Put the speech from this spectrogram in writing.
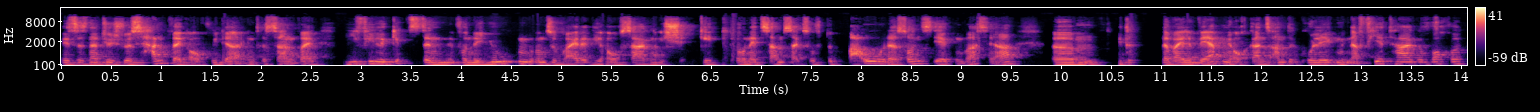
ist es natürlich fürs Handwerk auch wieder interessant, weil wie viele gibt's denn von der Jugend und so weiter, die auch sagen, ich gehe doch nicht samstags auf den Bau oder sonst irgendwas, ja. Ähm, Mittlerweile werben ja auch ganz andere Kollegen mit einer Viertagewoche.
